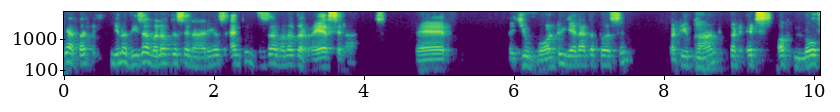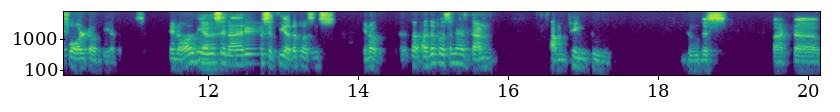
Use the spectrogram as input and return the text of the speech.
yeah, but you know, these are one of the scenarios. and these are one of the rare scenarios where you want to yell at the person, but you Hmm. can't, but it's of no fault of the other person. In all the Yeah. other scenarios, it's the other person's, you know, the other person has done something to do this. But uh,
